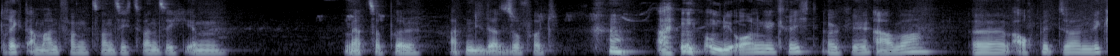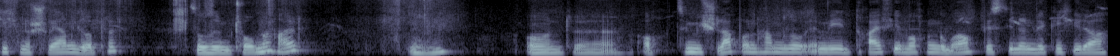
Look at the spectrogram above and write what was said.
direkt am Anfang 2020 im März, April, hatten die da sofort einen um die Ohren gekriegt. Okay. Aber äh, auch mit so einer wirklich einer schweren Grippe. So Symptome halt. Und äh, auch ziemlich schlapp und haben so irgendwie drei, vier Wochen gebraucht, bis die dann wirklich wieder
